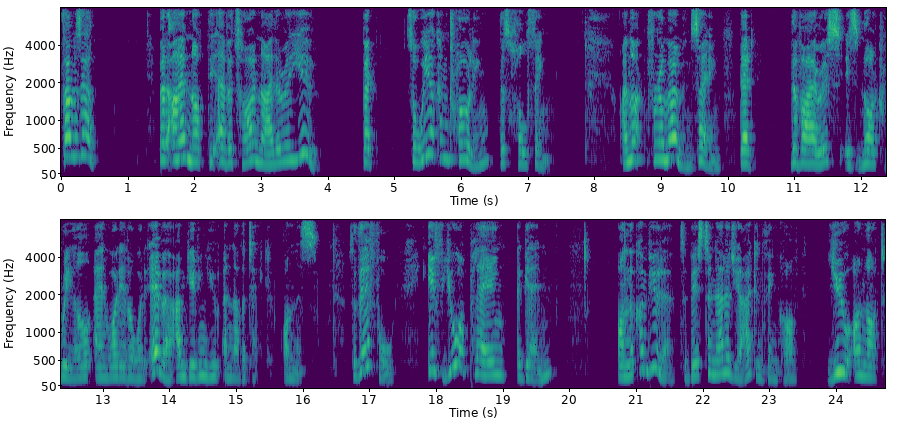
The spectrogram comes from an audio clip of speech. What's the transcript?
thumbs up. But I'm not the avatar, neither are you. But, so we are controlling this whole thing. I'm not for a moment saying that the virus is not real and whatever, whatever. I'm giving you another take on this. So therefore, if you are playing a game on the computer, it's the best analogy I can think of, you are not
